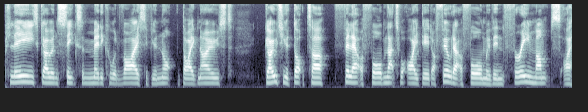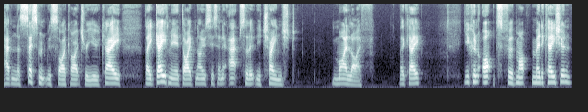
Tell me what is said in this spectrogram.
please go and seek some medical advice if you're not diagnosed. Go to your doctor, fill out a form. That's what I did. I filled out a form. Within three months, I had an assessment with Psychiatry UK. They gave me a diagnosis and it absolutely changed my life. Okay? You can opt for medication,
